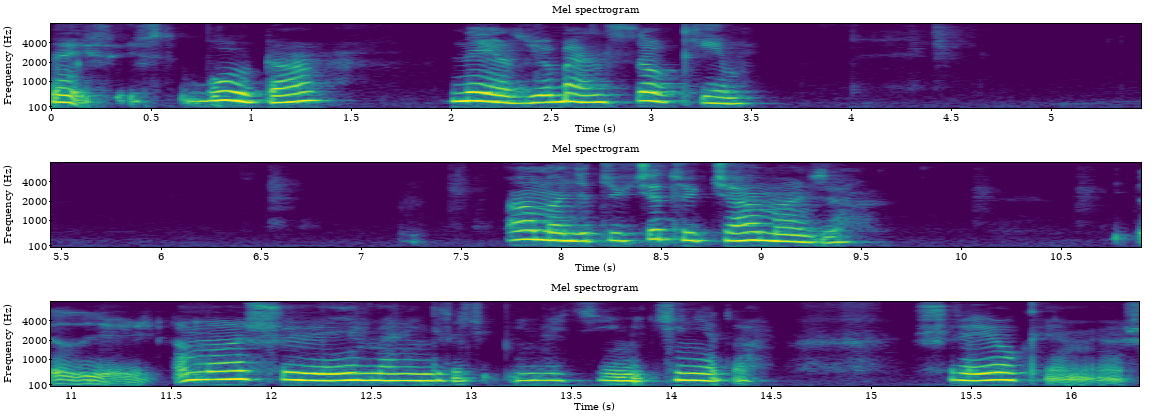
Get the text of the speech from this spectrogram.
Neyse işte burada ne yazıyor ben size okuyayım. Almanca, Türkçe, Türkçe, Almanca yazıyor. Ama şurayı ben İngilizce bilmediğim için ya da şurayı okuyamıyorum.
